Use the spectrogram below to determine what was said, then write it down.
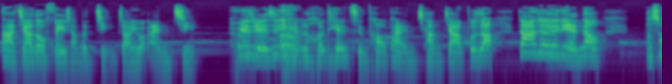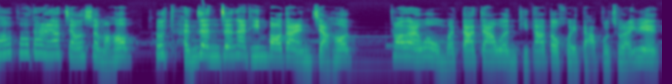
大家都非常的紧张又安静，因为觉得是阎罗天子包大人讲价，不知道大家就有点那种，我说包大人要讲什么，然后都很认真在听包大人讲，然后包大人问我们大家问题，大家都回答不出来，因为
